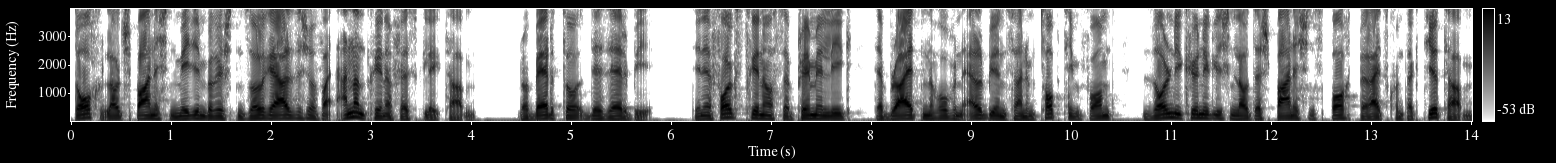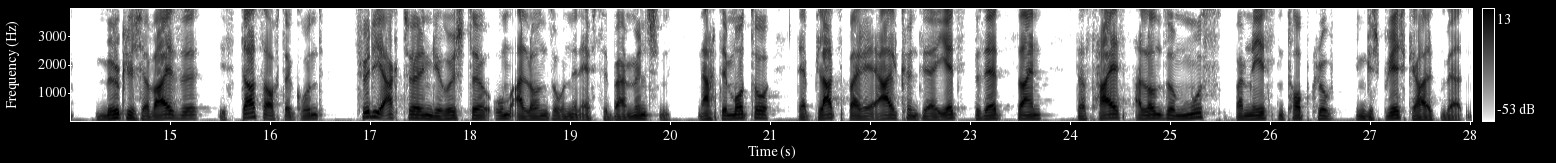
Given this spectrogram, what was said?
Doch laut spanischen Medienberichten soll Real sich auf einen anderen Trainer festgelegt haben, Roberto De Serbi. Den Erfolgstrainer aus der Premier League, der Brighton Hove Albion zu einem Top-Team formt, sollen die Königlichen laut der spanischen Sport bereits kontaktiert haben. Möglicherweise ist das auch der Grund für die aktuellen Gerüchte um Alonso und den FC Bayern München. Nach dem Motto, der Platz bei Real könnte ja jetzt besetzt sein, das heißt, Alonso muss beim nächsten Topclub im Gespräch gehalten werden.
